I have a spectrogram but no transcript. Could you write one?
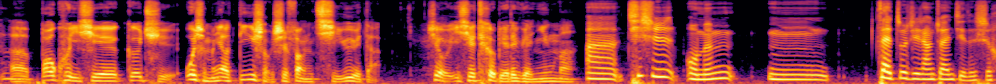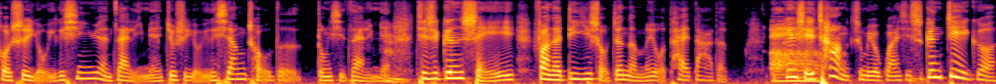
嗯呃，包括一些歌曲，为什么要第一首是放齐豫的？这有一些特别的原因吗？嗯、其实我们嗯在做这张专辑的时候是有一个心愿在里面，就是有一个乡愁的东西在里面。嗯其实跟谁放在第一首真的没有太大的跟谁啊唱是没有关系，是跟这个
